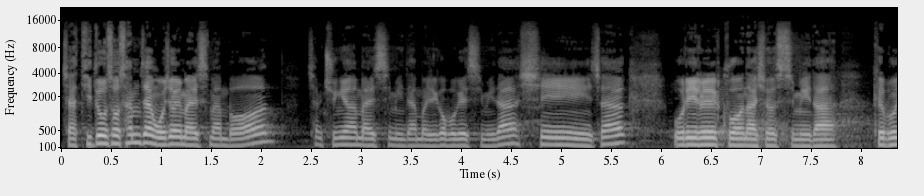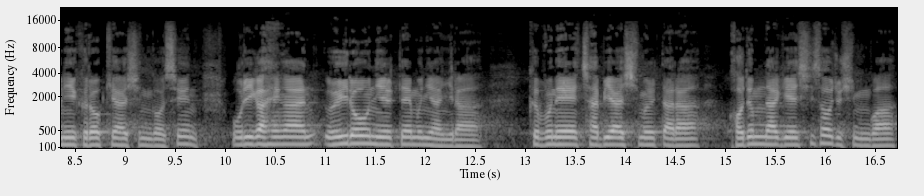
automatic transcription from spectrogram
자, 디도서 3장 5절 말씀 한번 참 중요한 말씀인데 한번 읽어보겠습니다. 시작. 우리를 구원하셨습니다. 그분이 그렇게 하신 것은 우리가 행한 의로운 일 때문이 아니라 그분의 자비하심을 따라 거듭나게 씻어 주심과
